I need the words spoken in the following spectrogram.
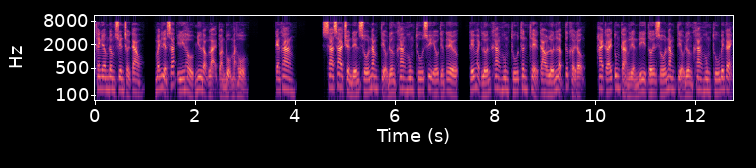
thanh âm đâm xuyên trời cao, mãnh liệt sát ý hầu như động lại toàn bộ mặt hồ. Ken khang. Xa xa truyền đến số năm tiểu đường khang hung thú suy yếu tiếng kêu, kế hoạch lớn khang hung thú thân thể cao lớn lập tức khởi động hai cái tung càng liền đi tới số năm tiểu đường khang hung thú bên cạnh,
